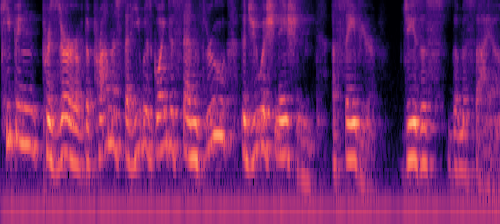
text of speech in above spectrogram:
keeping preserved the promise that He was going to send through the Jewish nation a Savior, Jesus the Messiah.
